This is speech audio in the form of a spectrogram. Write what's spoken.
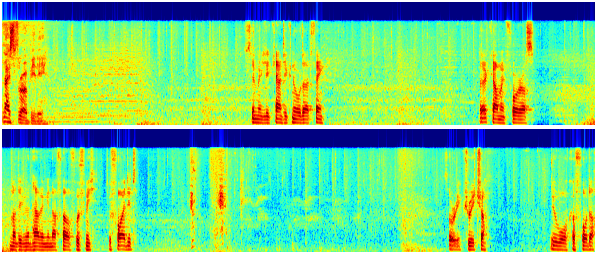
Nice throw, BD. Seemingly can't ignore that thing. They're coming for us. Not even having enough health with me to fight it. Sorry, creature. You walk a fodder.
